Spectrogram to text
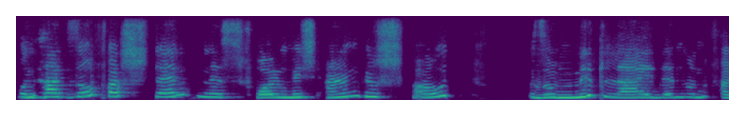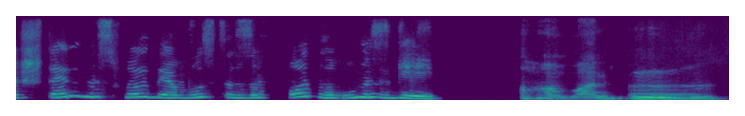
und hat so verständnisvoll mich angeschaut, so mitleidend und verständnisvoll, der wusste sofort, worum es geht. Oh Mann. Mm.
